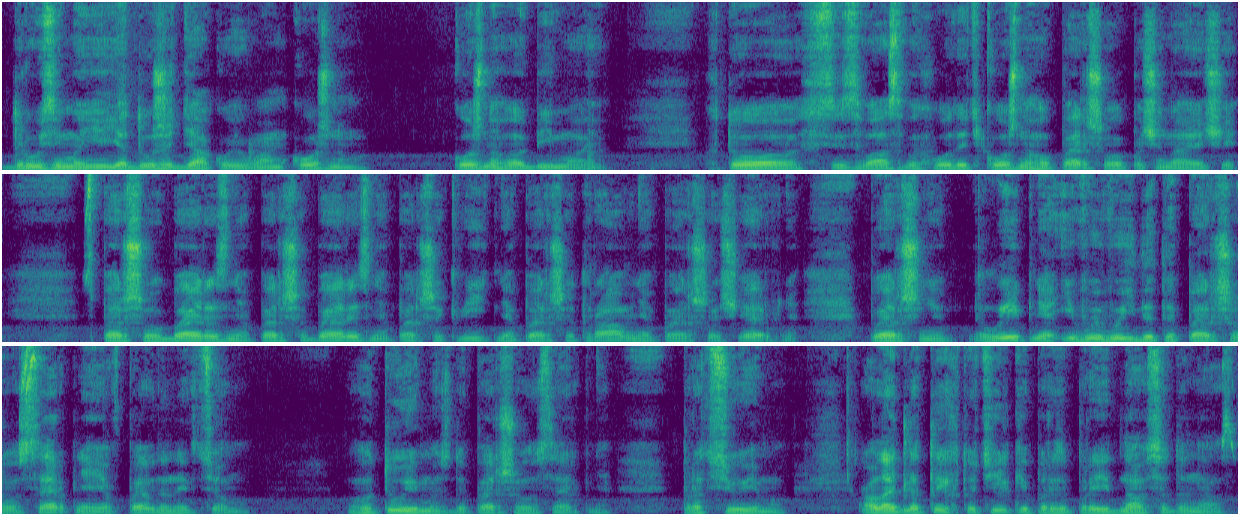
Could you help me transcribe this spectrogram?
Друзі мої, я дуже дякую вам кожному, кожного обіймаю. Хто з вас виходить кожного першого, починаючи з 1 березня, 1 березня, 1 квітня, 1 травня, 1 червня, 1 липня, і ви вийдете 1 серпня, я впевнений в цьому. Готуємось до 1 серпня, працюємо. Але для тих, хто тільки приєднався до нас,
